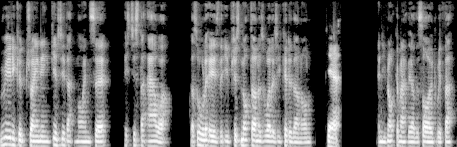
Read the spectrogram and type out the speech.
really good training, gives you that mindset. It's just that hour. That's all it is that you've just not done as well as you could have done on. Yeah. And you've not come out the other side with that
